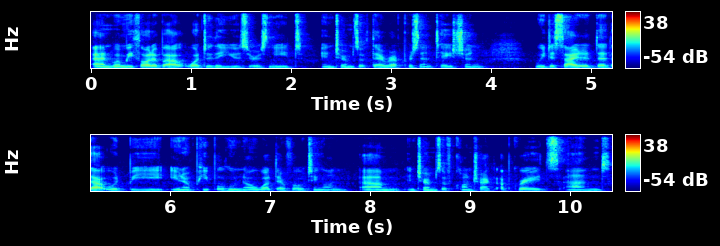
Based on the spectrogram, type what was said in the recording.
And when we thought about what do the users need in terms of their representation, we decided that that would be you know people who know what they're voting on um, in terms of contract upgrades and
